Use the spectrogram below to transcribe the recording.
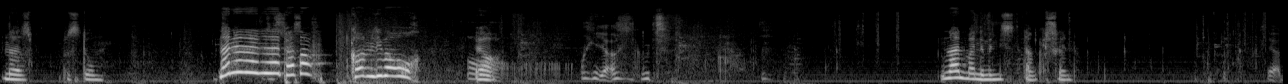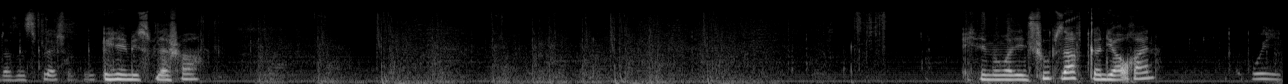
Na, das bist dumm. Nein, nein, nein, nein, pass auf. Komm lieber hoch. Oh. Ja. Ja, gut. Nein, meine Minis. Dankeschön. Ja, das ist Splash. Ich nehme die Splasher. Ich nehme mal den Schubsaft. Gönn dir auch ein? Hui.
